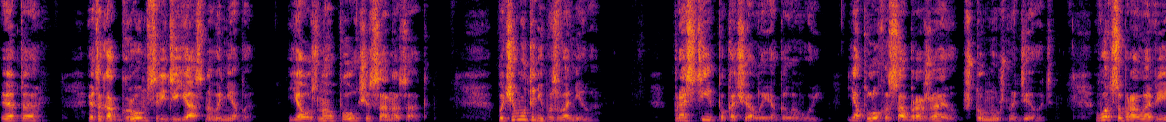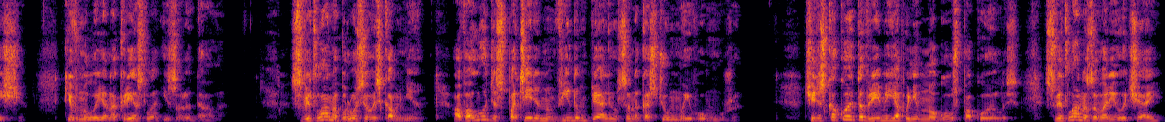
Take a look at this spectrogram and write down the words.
«Это... это как гром среди ясного неба. Я узнал полчаса назад. Почему ты не позвонила?» «Прости», – покачала я головой. «Я плохо соображаю, что нужно делать. Вот собрала вещи». Кивнула я на кресло и зарыдала. Светлана бросилась ко мне, а Володя с потерянным видом пялился на костюм моего мужа. Через какое-то время я понемногу успокоилась. Светлана заварила чай,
